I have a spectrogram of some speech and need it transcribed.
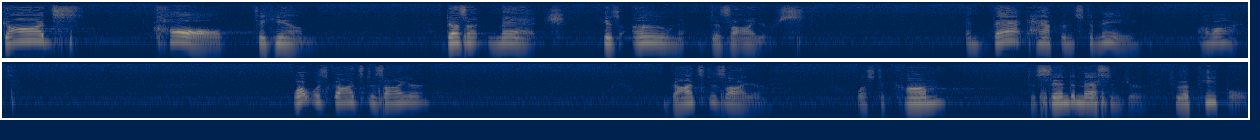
God's call to him doesn't match his own desires. And that happens to me a lot. What was God's desire? God's desire was to come to send a messenger to a people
